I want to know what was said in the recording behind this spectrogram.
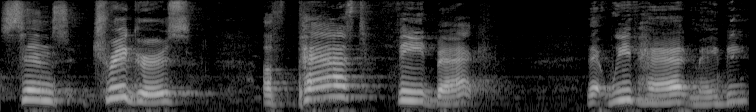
sends triggers of past feedback that we've had maybe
